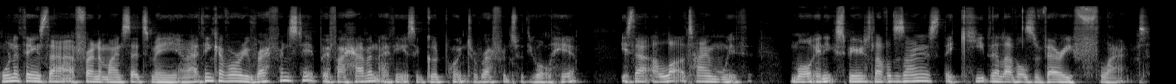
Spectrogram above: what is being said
One of the things that a friend of mine said to me, and I think I've already referenced it, but if I haven't, I think it's a good point to reference with you all here, is that a lot of time with more inexperienced level designers, they keep their levels very flat.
